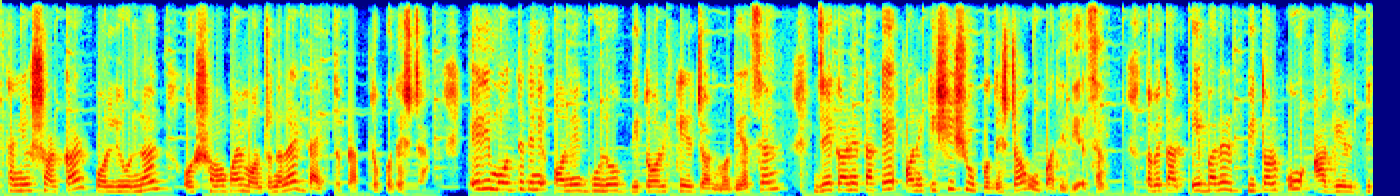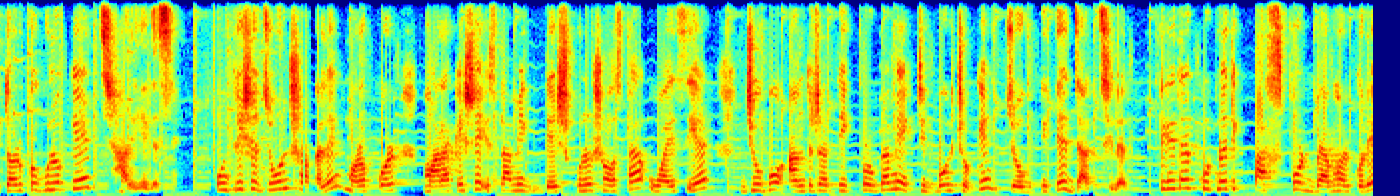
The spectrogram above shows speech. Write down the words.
স্থানীয় সরকার, পল্লী উন্নয়ন ও সমবায় মন্ত্রণালয়ের দায়িত্বপ্রাপ্ত উপদেষ্টা। এরই মধ্যে তিনি অনেকগুলো বিতর্কের জন্ম দিয়েছেন, যে কারণে তাকে অনেকে শিশু উপদেষ্টাও উপাধি দিয়েছেন। তবে তার এবারের বিতর্ক আগের বিতর্কগুলোকে ছাড়িয়ে গেছে। উনত্রিশে জুন সকালে মরক্কোর মারাকেশে ইসলামিক দেশগুলো সংস্থা ওয়াইসি এর যুব আন্তর্জাতিক প্রোগ্রামে একটি বৈঠকে যোগ দিতে যাচ্ছিলেন। তিনি তার কূটনৈতিক পাসপোর্ট ব্যবহার করে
